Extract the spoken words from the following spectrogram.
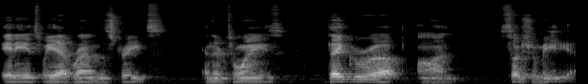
idiots we have running the streets in their 20s, they grew up on social media.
